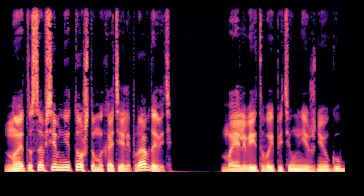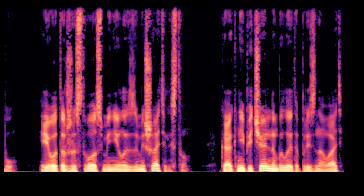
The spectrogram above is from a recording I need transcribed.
Но это совсем не то, что мы хотели, правда ведь? Мэльвит выпятил нижнюю губу. Его торжество сменилось замешательством. Как ни печально было это признавать,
